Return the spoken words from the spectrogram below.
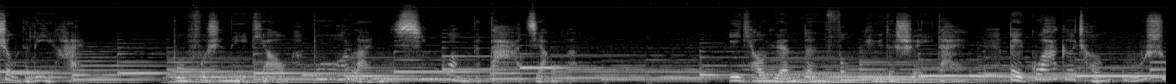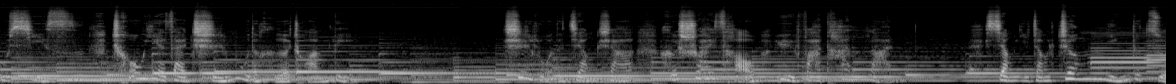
瘦得厉害，不复是那条波澜兴旺的大江了。一条原本丰腴的水带，被刮割成无数细丝，抽噎在迟暮的河床里。赤裸的江沙和衰草愈发贪婪，像一张狰狞的嘴，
